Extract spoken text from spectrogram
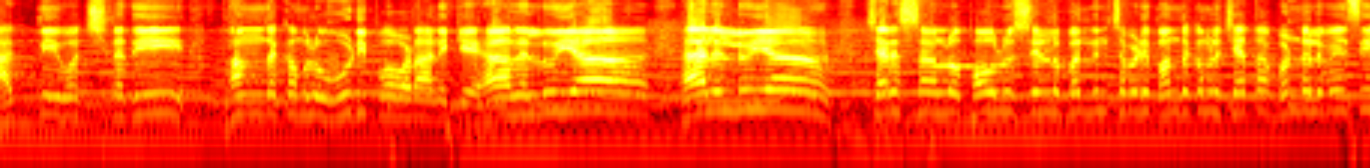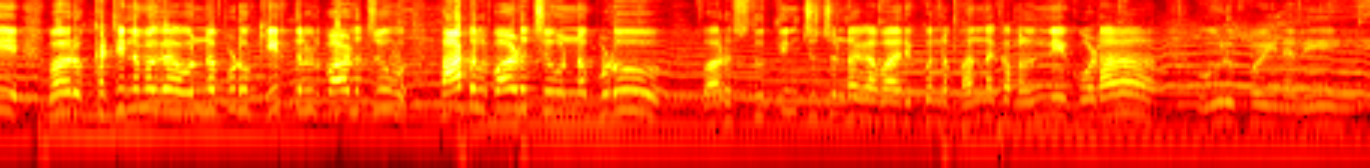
అగ్ని వచ్చినది బంధకములు ఊడిపోవడానికి. హాలెల్లుయా హాలెల్లుయా. చెరసాల్లో పౌలు శిల్లు బంధించబడి బంధకముల చేత బండలు వేసి వారు కఠినముగా ఉన్నప్పుడు కీర్తనలు పాడుచు పాటలు పాడుచు ఉన్నప్పుడు వారు స్థుతించుచుండగా వారికి ఉన్న బంధకములన్నీ కూడా ఊడిపోయినవి.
